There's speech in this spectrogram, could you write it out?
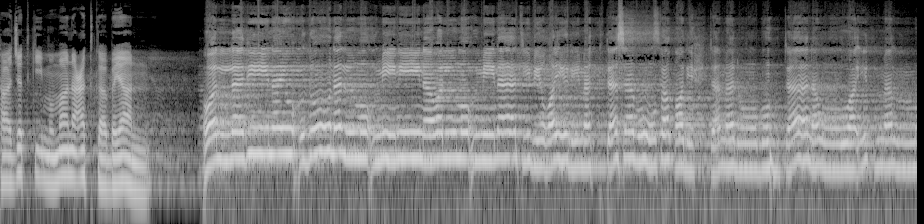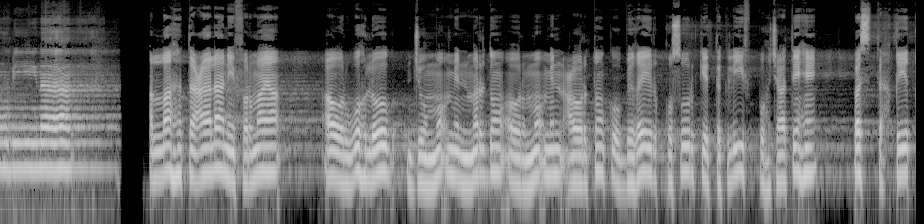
حاجت کی ممانعت کا بیان۔ والذين يؤذون المؤمنين والمؤمنات بغير ما اكتسبوا فقد احتملوا بهتانا وإثما مبينا. اللہ تعالی نے فرمایا، اور وہ لوگ جو مؤمن مردوں اور مؤمن عورتوں کو بغیر قصور کے تکلیف پہنچاتے ہیں بس تحقیق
